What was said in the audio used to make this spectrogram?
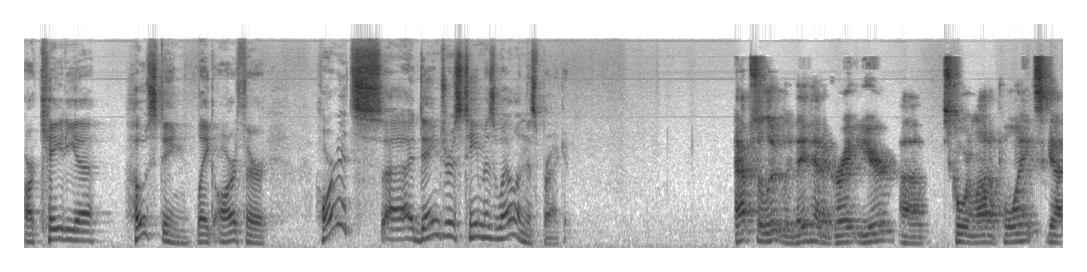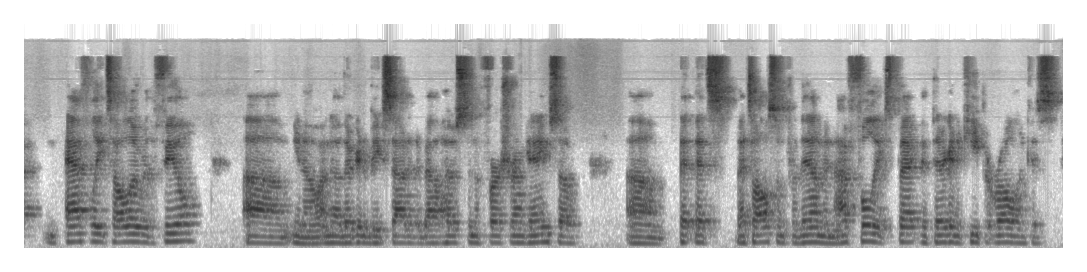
Arcadia hosting Lake Arthur. Hornets, uh, a dangerous team as well in this bracket. Absolutely. They've had a great year, uh, scoring a lot of points, got athletes all over the field. Um, you know, I know they're going to be excited about hosting a first round game. So um, that, that's that's awesome for them, and I fully expect that they're going to keep it rolling because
